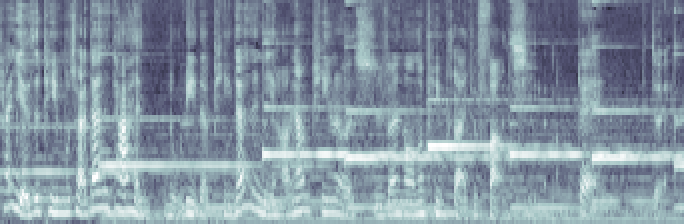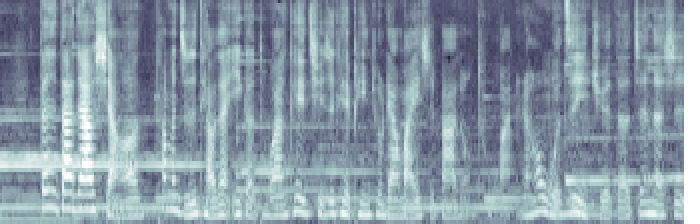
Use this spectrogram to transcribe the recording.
他也是拼不出来，但是他很努力的拼，但是你好像拼了十分钟都拼不出来就放弃了。对，对，但是大家要想啊，他们只是挑战一个图案，可以其实可以拼出两百一十八种图案。然后我自己觉得真的是，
